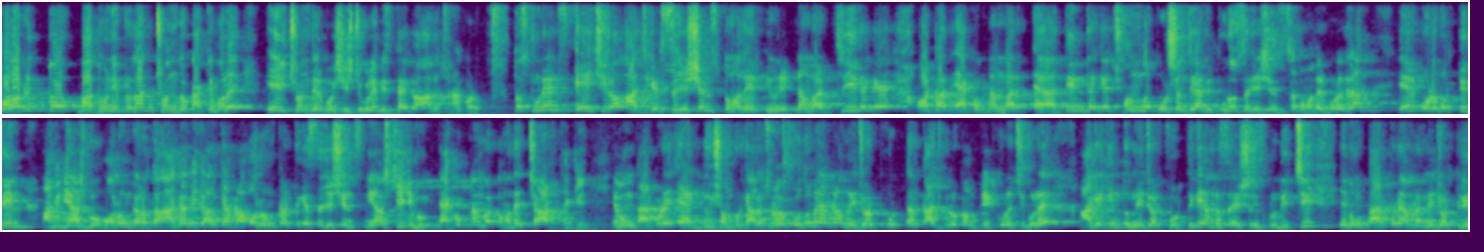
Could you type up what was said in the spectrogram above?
কলাবৃত্ত বা ধ্বনি প্রধান ছন্দ কাকে বলে? এই ছন্দের বৈশিষ্ট্যগুলি বিস্তারিত আলোচনা করো। তো স্টুডেন্টস এই ছিল আজকের সাজেশনস তোমাদের ইউনিট নাম্বার থ্রি থেকে, অর্থাৎ একক নাম্বার তিন থেকে ছন্দ পোর্শন থেকে আমি পুরো সাজেশনসটা তোমাদের বলে দিলাম। এর পরবর্তী দিন আমি নিয়ে আসব অলঙ্কার অর্থাৎ আগামী কালকে আমরা অলঙ্কার থেকে সাজেশনস নিয়ে আসছি এবং একক নাম্বার তোমাদের চার থেকে। এবং তারপরে এক, দুই সম্পর্কে আলোচনা করব প্রথমে আমরা মেজর ফোরটার কাজগুলো কমপ্লিট করেছি বলে, আগে কিন্তু মেজর ফোর থেকেই আমরা সাজেশনসগুলো দিচ্ছি এবং তারপরে আমরা মেজর থ্রি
